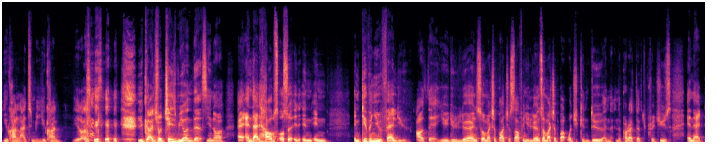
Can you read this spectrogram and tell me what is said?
you can't lie to me. You can't, you know, you can't change me on this, you know, and, and that helps also in, in, in, in giving you value out there. You, you learn so much about yourself and you learn so much about what you can do and, and the product that you produce and that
